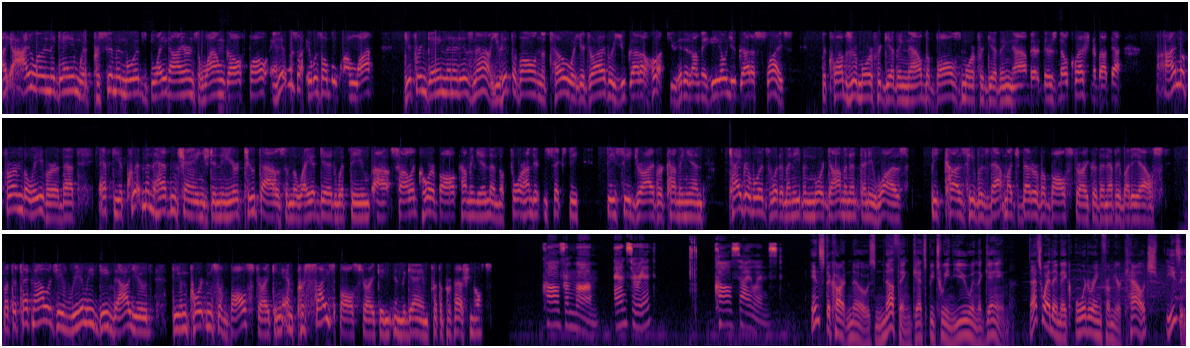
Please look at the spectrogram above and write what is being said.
I, I learned the game with persimmon woods, blade irons, a wound golf ball, and it was a, it was a, a lot different game than it is now. You hit the ball in the toe with your driver, you got a hook. You hit it on the heel, you got a slice. The clubs are more forgiving now. The ball's more forgiving now. There, there's no question about that. I'm a firm believer that if the equipment hadn't changed in the year 2000 the way it did with the uh, solid core ball coming in and the 460 cc driver coming in, Tiger Woods would have been even more dominant than he was because he was that much better of a ball striker than everybody else. But the technology really devalued the importance of ball striking and precise ball striking in the game for the professionals. Call from mom. Answer it. Call silenced. Instacart knows nothing gets between you and the game. That's why they make ordering from your couch easy.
